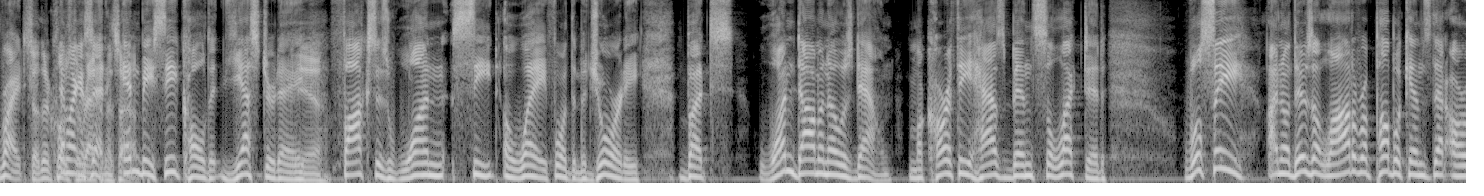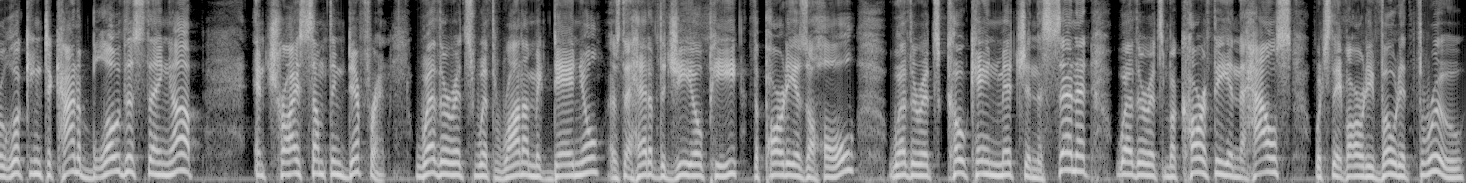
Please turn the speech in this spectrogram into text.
Right. So they're close And like to I said. NBC called it yesterday. Yeah. Fox is one seat away for the majority, but one domino is down. McCarthy has been selected. We'll see. I know there's a lot of Republicans that are looking to kind of blow this thing up and try something different. Whether it's with Ronna McDaniel as the head of the GOP, the party as a whole, whether it's Cocaine Mitch in the Senate, whether it's McCarthy in the House, which they've already voted through.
